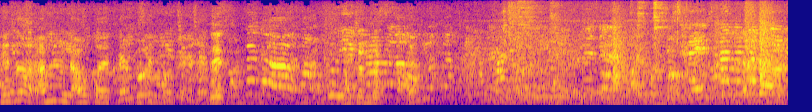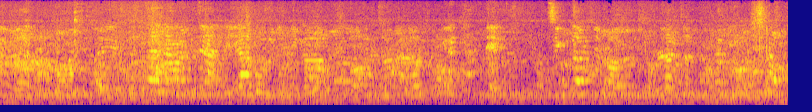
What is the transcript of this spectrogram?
그래서 라면 나올 거예요. 셀프 또 찍으세요. 네. 감사합니다. 잘 사는 형제? 이렇게 지금까지 막 몰랐잖아. 이러잖아. 그럼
